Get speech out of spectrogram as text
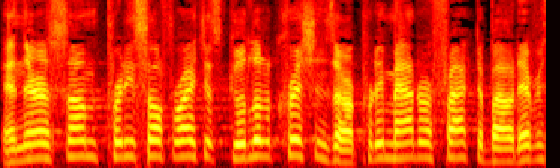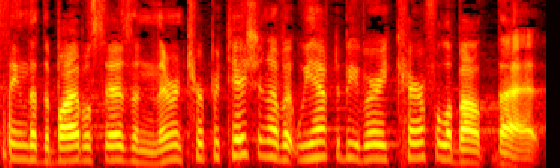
And there are some pretty self righteous, good little Christians that are pretty matter of fact about everything that the Bible says and their interpretation of it. We have to be very careful about that.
